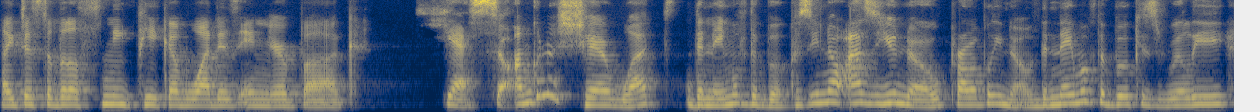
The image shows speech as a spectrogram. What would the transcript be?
like just a little sneak peek of what is in your book. Yes. So I'm going to share what the name of the book, because, you know, as you know, probably know, the name of the book is really,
